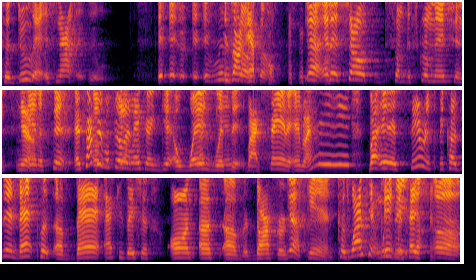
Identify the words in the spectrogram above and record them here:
to do that. It's not. It, it, it, it really It's shows unethical. some, yeah, and it shows some discrimination Yeah. in a sense. And some people feel that yellow- they can get away with it by saying it and be like, hey, but it is serious because then that puts a bad accusation on us of darker Yeah. skin. Because why can't we be uh, uh,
